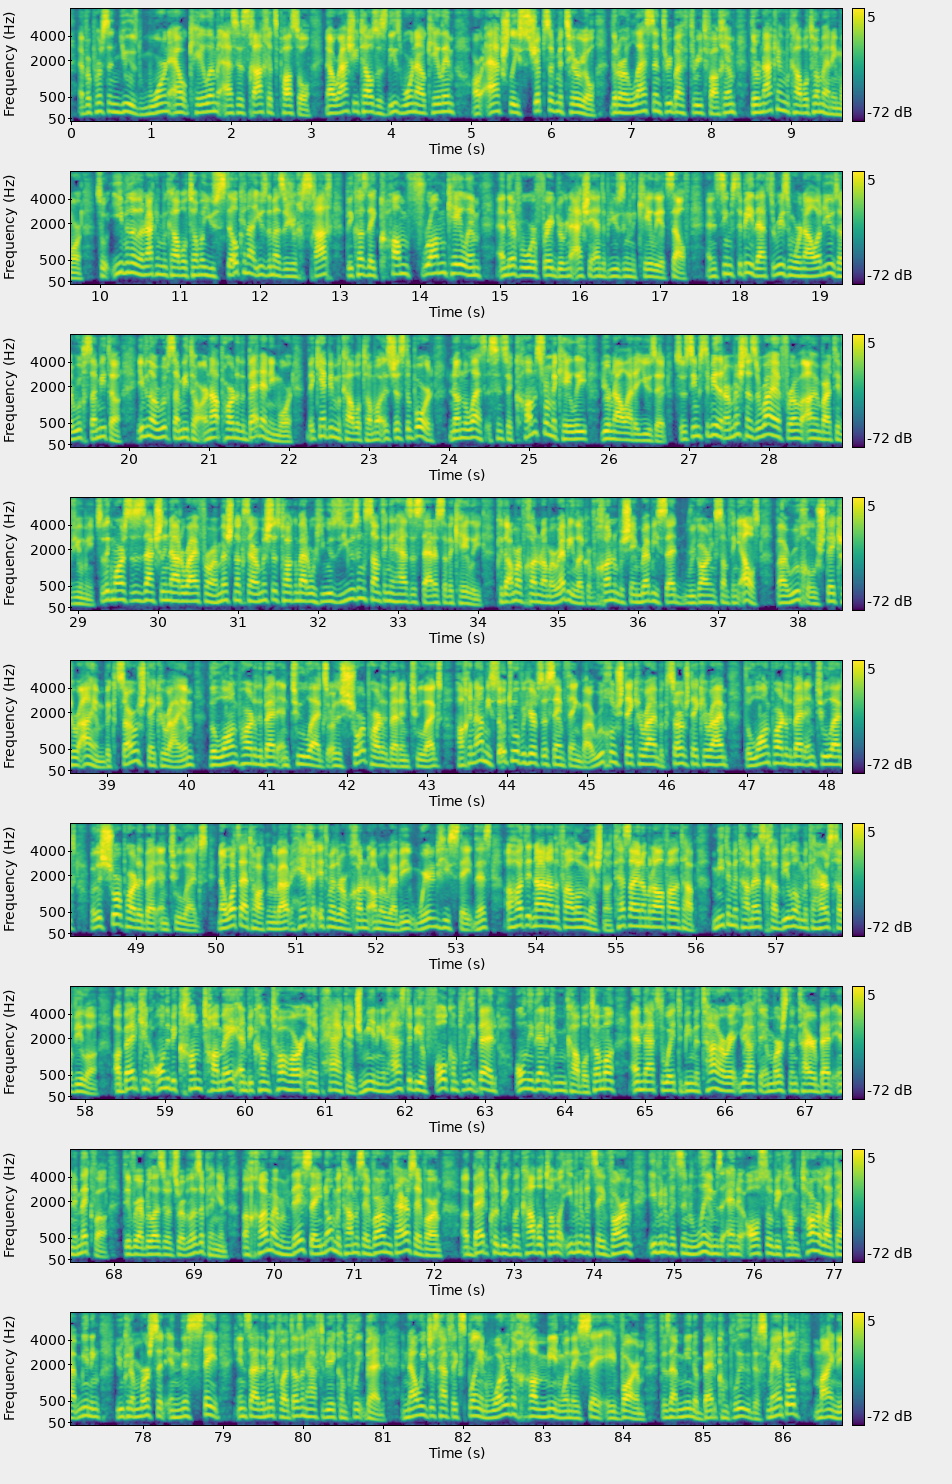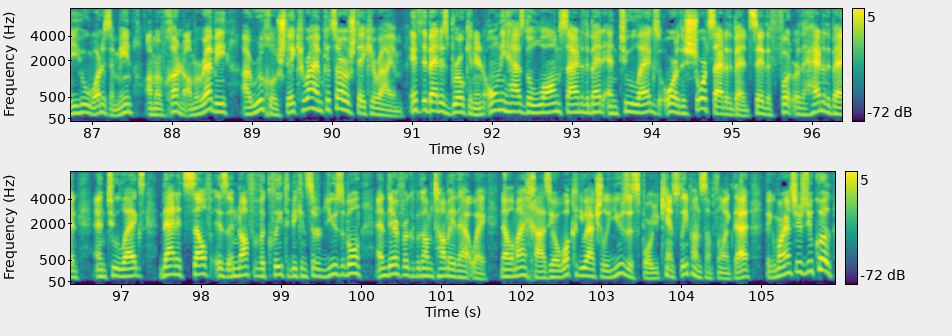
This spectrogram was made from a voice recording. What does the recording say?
if a person used worn out kalim as his chach, it's pasul. Now Rashi tells us these worn out kalim are actually strips of material that are less than 3 by 3 tfachim. They're not going to be Makabal Toma anymore. So even though they're not going to be Makabal Toma, you still cannot use them as a chach because they come from kalim, and therefore we're afraid you're going to actually end up using the keli itself. And it seems to be that's the reason we're not allowed to use Aruch Samita. Even though Aruch Samita are not part of the bed anymore, they can't be Makabal Tama, it's just a board. Nonetheless, since it comes from a Keli, you're not allowed to use it. So it seems to be that our Mishnah is a raya from Amin Bar Tivyumi. So the Gemara says this is actually not a raya from our Mishnah because our Mishnah is talking about where he was using something that has the status of a Keli. Kadamar Rav Chanan Amar Rebbe, like Rav Chanan B'Shem Rebbe said regarding something else. By Baruchu Ushte Kirayim, B'Ktsaru Ushte Kirayim, the long part of the bed and two legs, or the short part of the bed and two legs. Hachinami, so too over here it's the same thing. By Baruchu Ushte Kirayim, B'Ktsaru Ushte Kirayim, the long part of the bed and two legs, or the short part of the bed and two legs. Now what's that talking about? Hecha Itmed Rav Chanan Amar Rebbe, where did he state this? Ahad did not on the following Mishnah. Tesayin Amar on the top. Mita mitames chavila umitaharis chavila. A bed can only become tameh and become tahar in a package, meaning it has to be a full, complete bed. Only then it can be kabel toma, and that's the way to be mitahar it. You have to immerse the entire bed in a mikvah. Div Rabbi Lezer, it's Rabbi Lezer's opinion. But they say no, mitamas evarim, mitaharis evarim. A bed could be kabel toma even if it's a varm, even if it's in limbs, and it also become tahar like that, meaning you can immerse it in this state inside the mikvah. It doesn't have to be a complete bed. And now we just have to explain what do the chum mean when they say a varm? Does that mean a bed completely dismantled? My nihu, what does it mean? Amar Chanan, Amar Rebbe, Arucho shtei kirayim, katzaro shtei kirayim. If the bed is broken and only has the long side of the bed and two legs, or the short side of the bed, say the foot or the head of the bed and two legs, that itself is enough of a cleat to be considered usable, and therefore could become tame that way. Now, Lamai Chazio, what could you actually use this for? You can't sleep on something like that. The Gemara answers you could.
